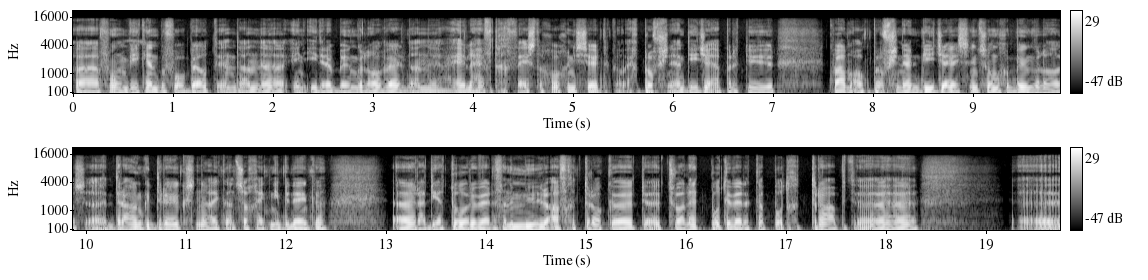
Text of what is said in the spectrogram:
eh, voor een weekend bijvoorbeeld. En dan eh, in iedere bungalow werden dan eh, hele heftige feesten georganiseerd. Er kwam echt professionele DJ-apparatuur. Kwamen ook professionele DJ's in sommige bungalows. eh, drank, drugs. Nou, je kan het zo gek niet bedenken. Eh, radiatoren werden van de muren afgetrokken. De toiletpotten werden kapot getrapt. eh, eh,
